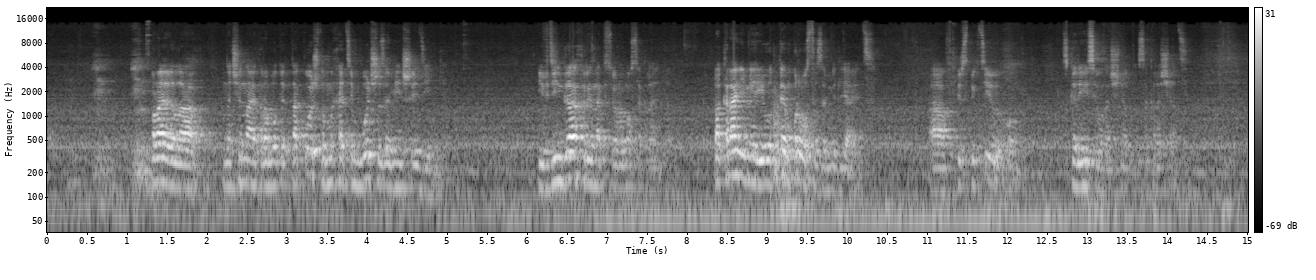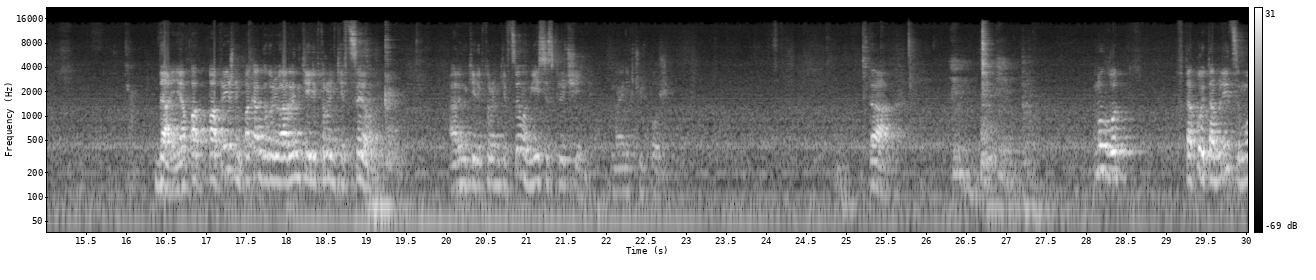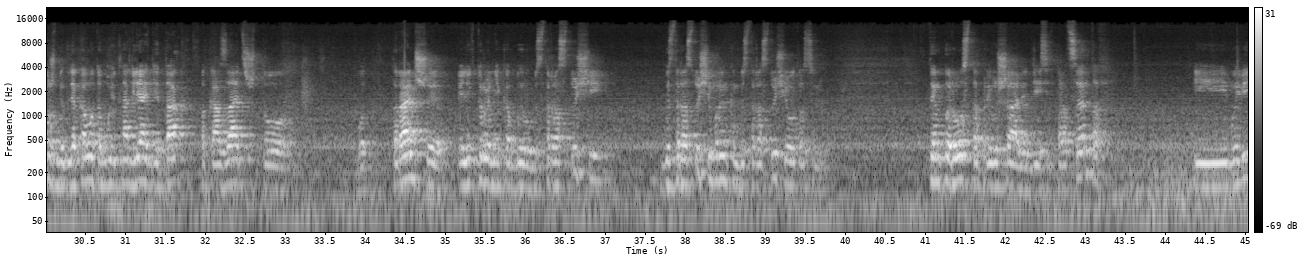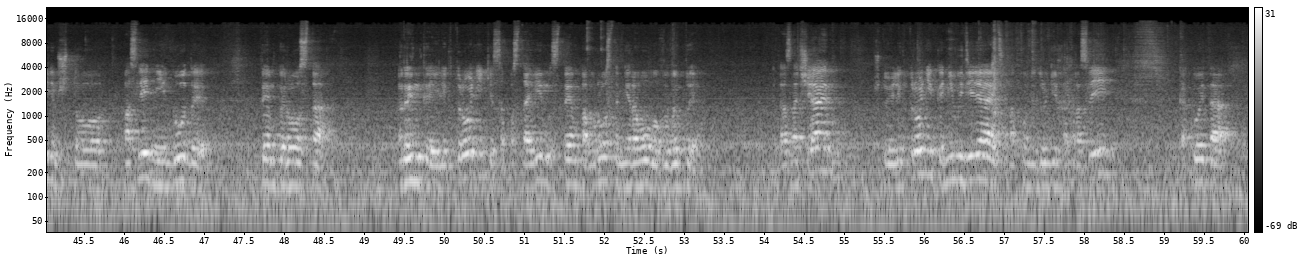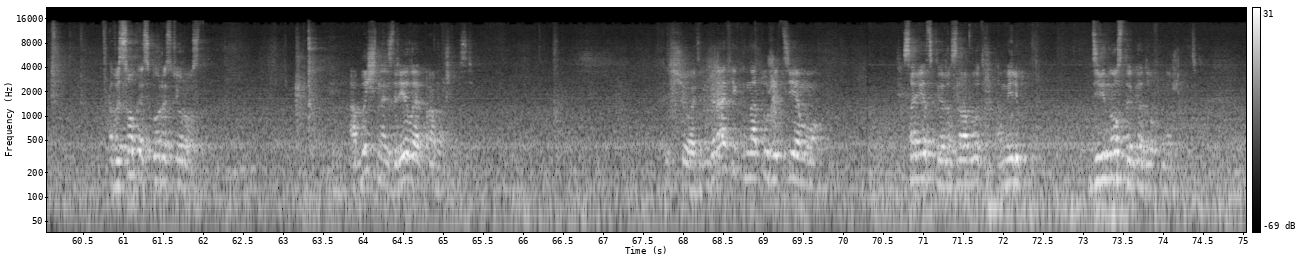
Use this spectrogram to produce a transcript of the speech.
правило начинает работать такое, что мы хотим больше за меньшие деньги. И в деньгах рынок все равно сохранит. По крайней мере, его темп просто замедляется. А в перспективе он, скорее всего, начнет сокращаться. Да, я по-прежнему пока говорю о рынке электроники в целом о рынке электроники в целом есть исключения. Мы о них чуть позже. Так. Ну вот, в такой таблице, может быть, для кого-то будет нагляднее так показать, что вот раньше электроника был быстрорастущий, быстрорастущим рынком, быстрорастущей отраслью. Темпы роста превышали 10%. И мы видим, что последние годы темпы роста рынка электроники сопоставимы с темпом роста мирового ВВП. Это означает, что электроника не выделяется на фоне других отраслей какой-то высокой скоростью роста. Обычная зрелая промышленность. Еще один график на ту же тему советской разработки, там, или 90-х годов, быть.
